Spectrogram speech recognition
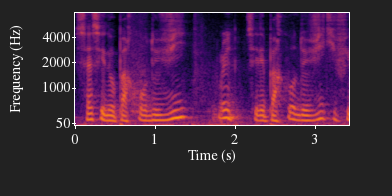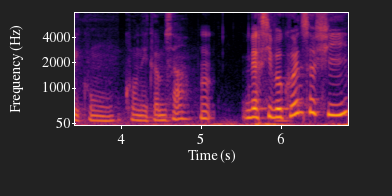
ça, c'est nos parcours de vie. Oui. C'est les parcours de vie qui fait qu'on est comme ça. Mm. Merci beaucoup Anne-Sophie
